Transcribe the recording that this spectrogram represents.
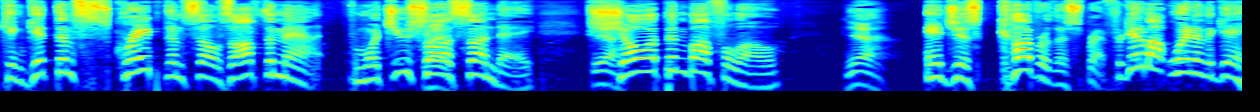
can get them scrape themselves off the mat from what you saw Right. Sunday, Yeah. show up in Buffalo, Yeah. and just cover the spread? Forget about winning the game,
